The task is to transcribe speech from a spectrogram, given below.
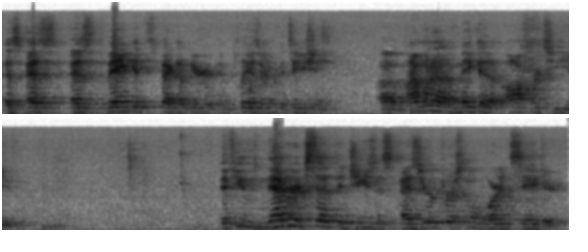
As, as, as the band gets back up here and plays their invitation, um, I want to make an offer to you. If you've never accepted Jesus as your personal Lord and Savior,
